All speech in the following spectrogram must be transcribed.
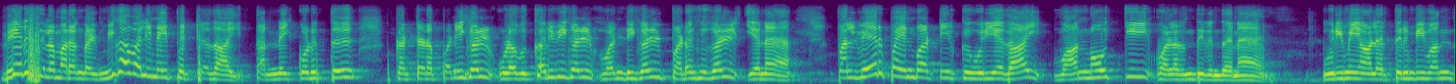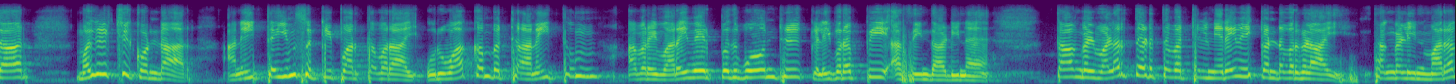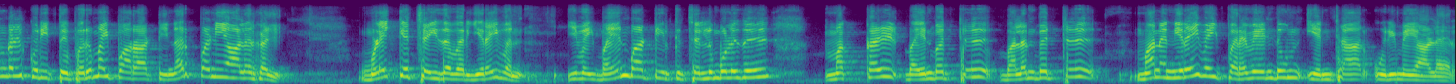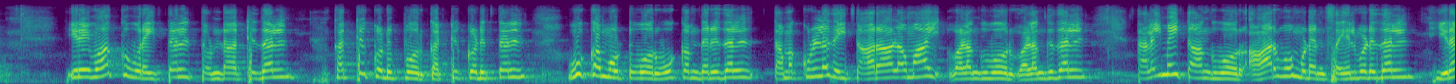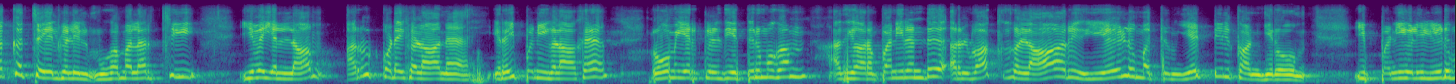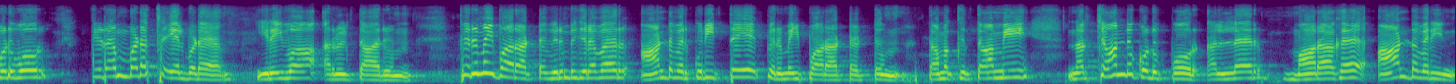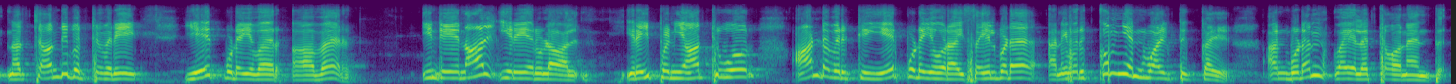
வேறு சில மரங்கள் மிக வலிமை பெற்றதாய். தன்னை கொடுத்து கட்டட பணிகள் உளவு கருவிகள் வண்டிகள் படகுகள் என பல்வேறு பயன்பாட்டிற்கு உரியதாய் வானோக்கி வளர்ந்திருந்தன. உரிமையாளர் திரும்பி வந்தார். மகிழ்ச்சி கொண்டார். அனைத்தையும் சுற்றி பார்த்தவராய் உருவாக்கம் பெற்ற அனைத்தும் அவரை வரவேற்பது போன்று கிளைபரப்பி அசைந்தாடின. தாங்கள் வளர்த்தெடுத்தவற்றில் நிறைவை கண்டவர்களாய் தங்களின் மரங்கள் குறித்து பெருமை பாராட்டினர் பணியாளர்கள். முளைக்கச் செய்தவர் இறைவன். இவை பயன்பாட்டிற்கு செல்லும் பொழுது மக்கள் பயன்பெற்று பலன் பெற்று மன நிறைவை பெற வேண்டும் என்றார் உரிமையாளர். இறைவாக்கு உரைத்தல் தொண்டாற்றுதல் கற்றுக் கொடுப்போர் கற்றுக் கொடுத்தல் ஊக்கமூட்டுவோர் ஊக்கம் தருதல் தமக்குள்ளதை தாராளமாய் வழங்குவோர் வழங்குதல் தலைமை தாங்குவோர் ஆர்வமுடன் செயல்படுதல் இரக்கச் செயல்களில் முகமலர்ச்சி இவையெல்லாம் அருட்கொடைகளான இறைப்பணிகளாக ரோமியருக்கு எழுதிய திருமுகம் அதிகாரம் பனிரெண்டு அருள்வாக்குகள் ஆறு ஏழு மற்றும் எட்டில் காண்கிறோம். இப்பணிகளில் ஈடுபடுவோர் திடம்பட செயல்பட இறைவா அருள் தாரும். பெருமை பாராட்ட விரும்புகிறவர் ஆண்டவர் குறித்தே பெருமை பாராட்டட்டும். தமக்கு தாமே நற்சான்று கொடுப்போர் அல்லர். மாறாக ஆண்டவரின் நற்சான்று பெற்றவரே ஏற்புடையவர் ஆவர். இன்றைய நாள் இறையருளால். இறைப்பணி ஆற்றுவோர் ஆண்டவருக்கு ஏற்புடையோராய் செயல்பட அனைவருக்கும் என் வாழ்த்துக்கள். அன்புடன் வயலட் ஆனந்த்.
